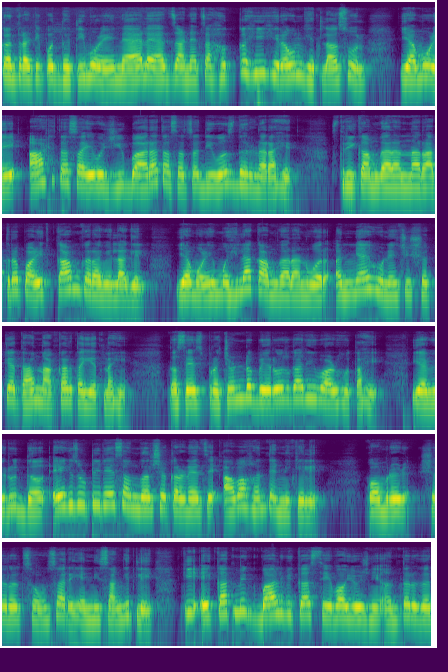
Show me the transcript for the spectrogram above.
कंत्राटी पद्धतीमुळे न्यायालयात जाण्याचा हक्कही हिरावून घेतला असून यामुळे आठ तासाऐवजी बारा तासाचा दिवस धरणार आहेत. स्त्री कामगारांना रात्रपाळीत काम करावे लागेल. यामुळे महिला कामगारांवर अन्याय होण्याची शक्यता नाकारता येत नाही. तसेच प्रचंड बेरोजगारी वाढ होत आहे. याविरुद्ध एकजुटीने संघर्ष करण्याचे आवाहन त्यांनी केले. कॉम्रेड शरद संसारे यांनी सांगितले की एकात्मिक बाल विकास सेवा योजनेअंतर्गत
